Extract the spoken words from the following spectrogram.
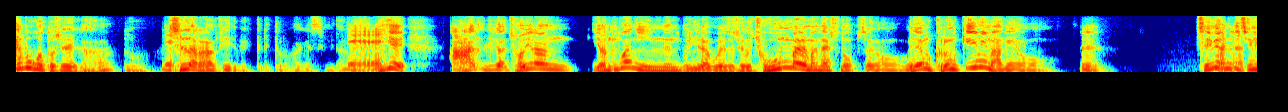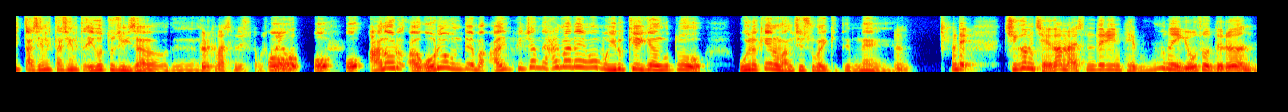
해보고 또 저희가 또 네. 신랄한 피드백 드리도록 하겠습니다. 네. 이게 아 그러니까 저희랑 연관이 있는 분이라고 해서 저희가 좋은 말만 할 수는 없어요. 왜냐면 그러면 게임이 망해요. 음. 재미없는데. 재밌다 재밌다 재밌다 이것도 좀 이상하거든. 그렇게 말씀드릴 수도 없고. 어, 그리고, 어, 어, 안 어려, 아, 어려운데 막, 아, 괜찮네, 할만해요. 뭐, 이렇게 얘기하는 것도 오히려 게임을 망칠 수가 있기 때문에. 음. 근데 지금 제가 말씀드린 대부분의 요소들은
